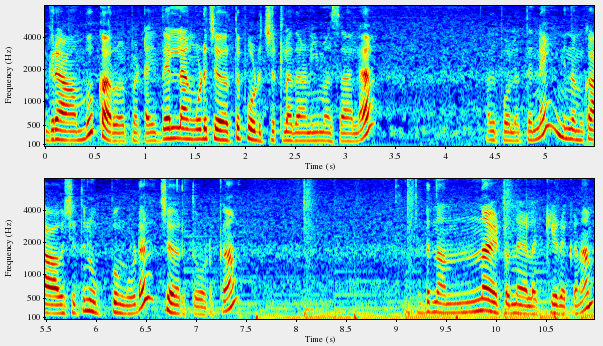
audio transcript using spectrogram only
ഗ്രാമ്പു കറുവപ്പട്ട. ഇതെല്ലാം കൂടെ ചേർത്ത് പൊടിച്ചിട്ടുള്ളതാണ് ഈ മസാല. അതുപോലെ തന്നെ ഇനി നമുക്ക് ആവശ്യത്തിന് ഉപ്പും കൂടെ ചേർത്ത് കൊടുക്കാം. എന്നിട്ട് നന്നായിട്ടൊന്ന് ഇളക്കിയെടുക്കണം.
